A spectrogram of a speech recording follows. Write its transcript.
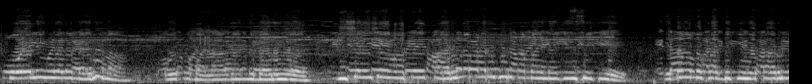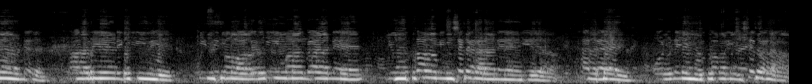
පොලිං වල මැරුණා. ඕක බලා ගන්න බැරුව විශේෂයෙන් අපේ තරුණ පරිපුර තමයි නැගී සිටියේ. එදා මොකද්ද කිව්වේ තරුණයන්ට? තරුණයන්ට කිව්වේ කිසිම වගකීමක් ගන්න යුතුයකම් ඉෂ්ට කරන්නේ කියලා. හැබැයි ඔන්න යුතුයකම් ඉෂ්ට කරා.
